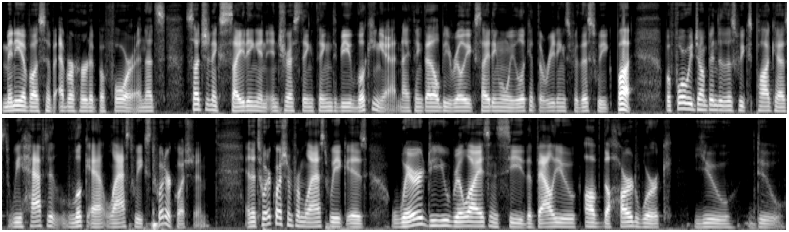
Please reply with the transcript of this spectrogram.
many of us have ever heard it before. And that's such an exciting and interesting thing to be looking at. And I think that'll be really exciting when we look at the readings for this week. But before we jump into this week's podcast, we have to look at last week's Twitter question. And the Twitter question from last week is where do you realize and see the value of the hard work you do?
